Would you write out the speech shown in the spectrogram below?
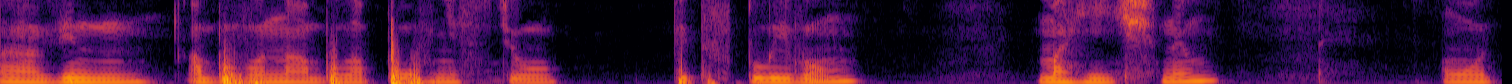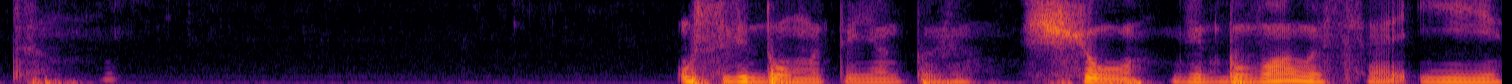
е, він або вона була повністю під впливом магічним. От, усвідомити, якби що відбувалося, і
